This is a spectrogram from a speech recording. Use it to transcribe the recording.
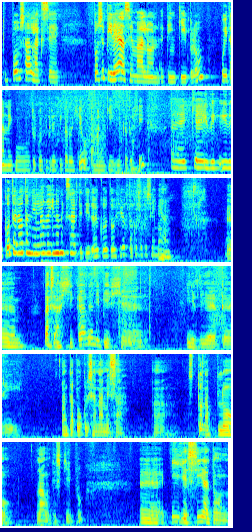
π- πώς άλλαξε, πώς επηρέασε μάλλον την Κύπρο που ήταν υπό τουρκοκυπριακή κατοχή, Οθωμανική κατοχή ε, και ειδι- ειδικότερα όταν η Ελλάδα έγινε ανεξάρτητη το, εικο- το 1829. Μμμ. Ε, Εντάξει, αρχικά δεν υπήρχε ιδιαίτερη ανταπόκριση ανάμεσα α, στον απλό λαό της Κύπρου. Ε, η ηγεσία των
